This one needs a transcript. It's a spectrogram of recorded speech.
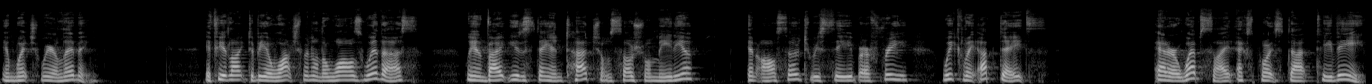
in which we are living. If you'd like to be a watchman on the walls with us, we invite you to stay in touch on social media and also to receive our free weekly updates at our website, exploits.tv.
